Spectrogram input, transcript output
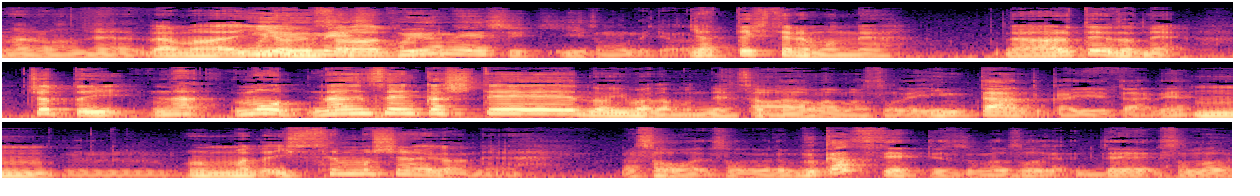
なるほどね。だまあいいよ固有名ね固有名詞いいと思うんだけどな。やってきてるもんねだからある程度ねちょっといなもう何戦かしての今だもんねそああまあまあそうね。インターンとか入れたらね。うん。うん。俺もまだ一戦もしてないからね。そうそう。でも部活生って言うところそうじゃんでその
